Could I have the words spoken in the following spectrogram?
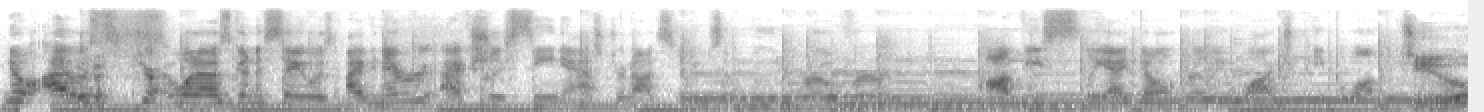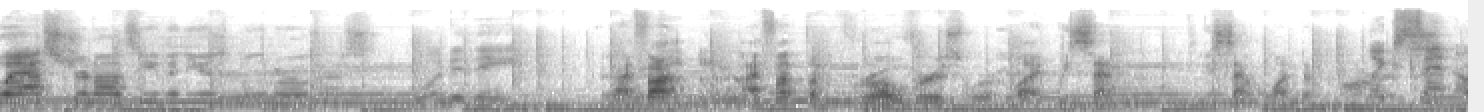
No, I was tr- what I was gonna say was I've never actually seen astronauts use a moon rover. Obviously, I don't really watch people on the Do astronauts even use moon rovers? What do they I thought I thought the rovers were like we sent we sent one to Mars. like sent a?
